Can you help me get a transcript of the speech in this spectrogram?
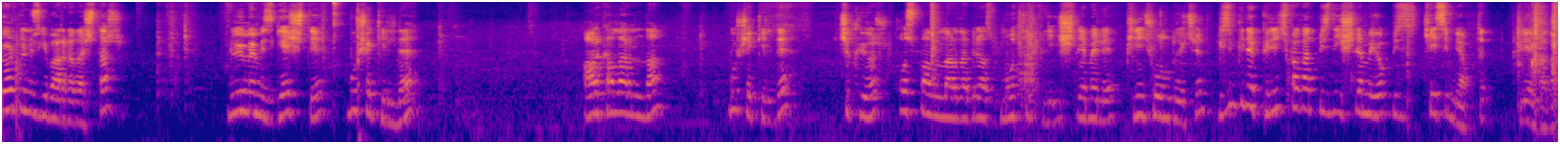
Gördüğünüz gibi arkadaşlar düğmemiz geçti. Bu şekilde arkalarından bu şekilde çıkıyor. Osmanlılarda biraz motifli, işlemeli pirinç olduğu için. Bizimki de pirinç fakat bizde işleme yok. Biz kesim yaptık pileye kadar.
